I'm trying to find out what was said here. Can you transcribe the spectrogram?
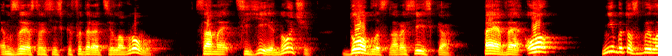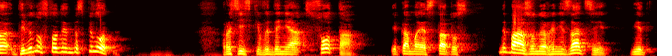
МЗС Російської Федерації Лаврову, саме цієї ночі доблесна російська ПВО нібито збила 91 безпілотник. Російське видання СОТА, яка має статус небажаної організації від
